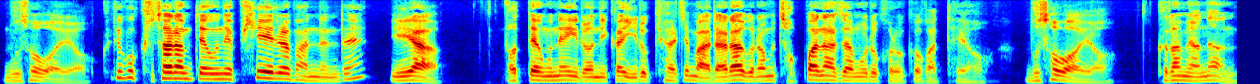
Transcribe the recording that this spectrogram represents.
무서워요. 그리고 그 사람 때문에 피해를 봤는데, 얘야, 너 때문에 이러니까 이렇게 하지 말아라. 그러면 적반하장으로 그럴 것 같아요. 무서워요. 그러면은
